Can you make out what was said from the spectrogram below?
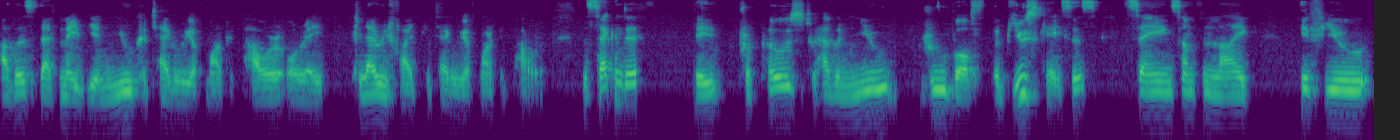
others, that may be a new category of market power or a clarified category of market power. The second is they propose to have a new group of abuse cases, saying something like if you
